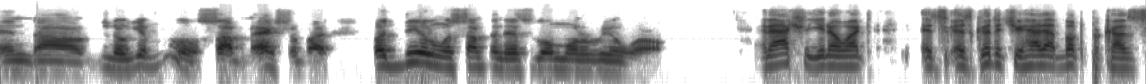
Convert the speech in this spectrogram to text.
and uh, you know, give a little something extra, but but dealing with something that's a little more the real world. And actually, you know what? It's it's good that you had that book because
